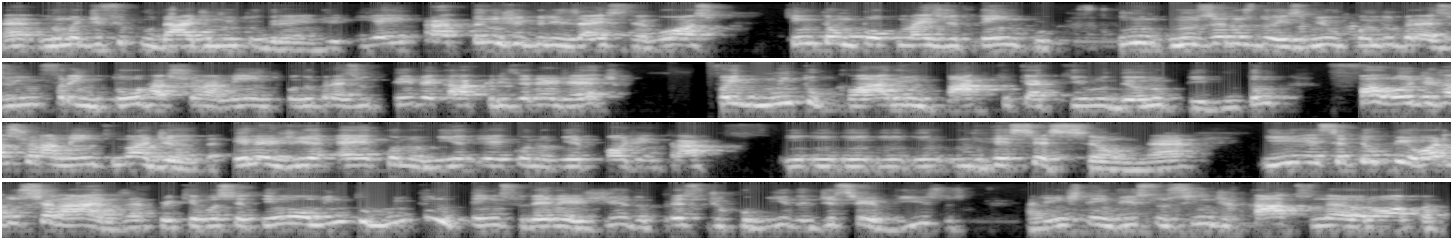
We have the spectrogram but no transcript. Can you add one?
né, numa dificuldade muito grande. E aí, para tangibilizar esse negócio, quem tem um pouco mais de tempo, em, nos anos 2000, quando o Brasil enfrentou racionamento, quando o Brasil teve aquela crise energética, foi muito claro o impacto que aquilo deu no PIB. Então, falou de racionamento, não adianta. Energia é economia e a economia pode entrar em, em, em, em recessão, né? E esse é o pior dos cenários, né? Porque você tem um aumento muito intenso da energia, do preço de comida, de serviços. A gente tem visto os sindicatos na Europa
